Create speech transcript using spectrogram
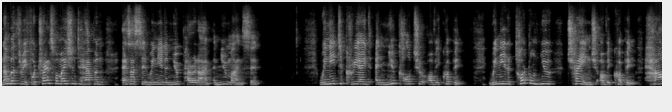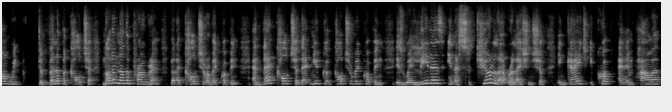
Number three, for transformation to happen, as I said, we need a new paradigm, a new mindset. We need to create a new culture of equipping. We need a total new change of equipping, how we develop a culture, not another program, but a culture of equipping. And that culture, that new culture of equipping, is where leaders in a secure relationship engage, equip, and empower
